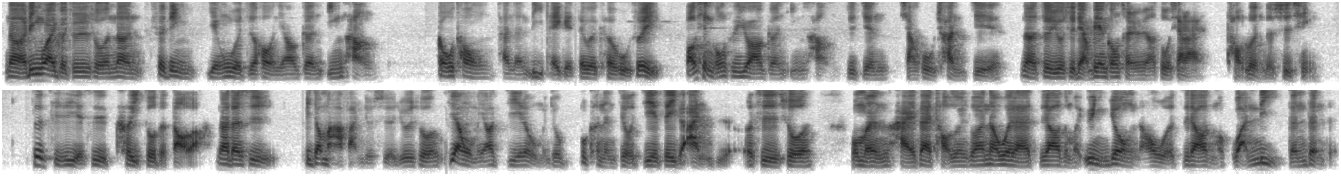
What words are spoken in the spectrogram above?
那另外一个就是说，那确定延误了之后，你要跟银行沟通才能理赔给这位客户，所以。保险公司又要跟银行之间相互串接，那这又是两边工程人员要坐下来讨论的事情。这其实也是可以做得到啦。那但是比较麻烦就是，就是说，既然我们要接了，我们就不可能只有接这个案子，而是说我们还在讨论说，那未来资料怎么运用，然后我的资料怎么管理等等的。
